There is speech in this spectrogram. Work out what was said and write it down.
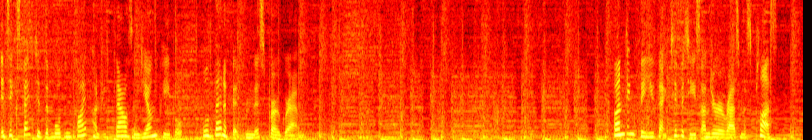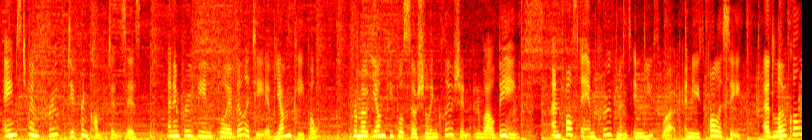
It's expected that more than 500,000 young people will benefit from this programme. Funding for youth activities under Erasmus Plus aims to improve different competences and improve the employability of young people, promote young people's social inclusion and well-being, and foster improvements in youth work and youth policy at local,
